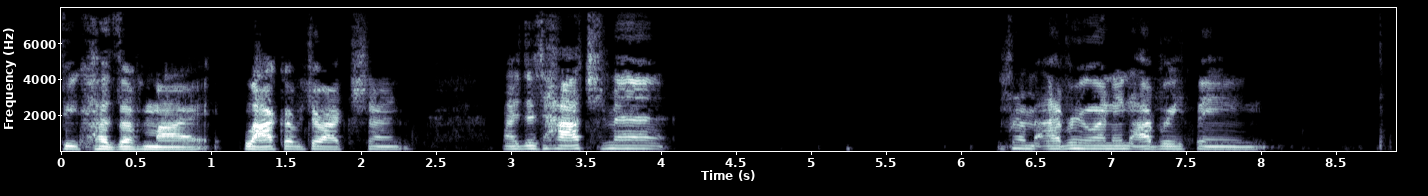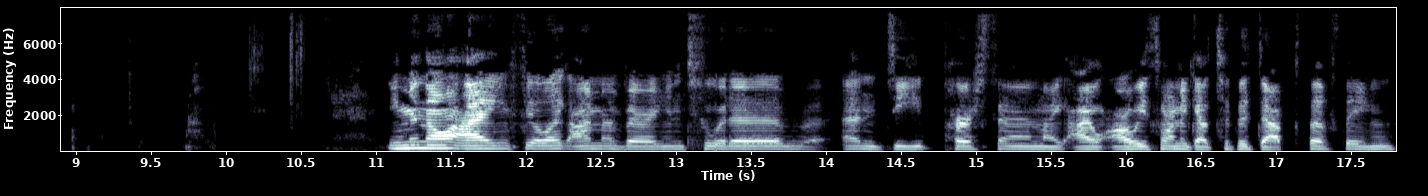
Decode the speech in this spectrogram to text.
because of my lack of direction, my detachment from everyone and everything. Even though I feel like I'm a very intuitive and deep person, like I always want to get to the depth of things.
